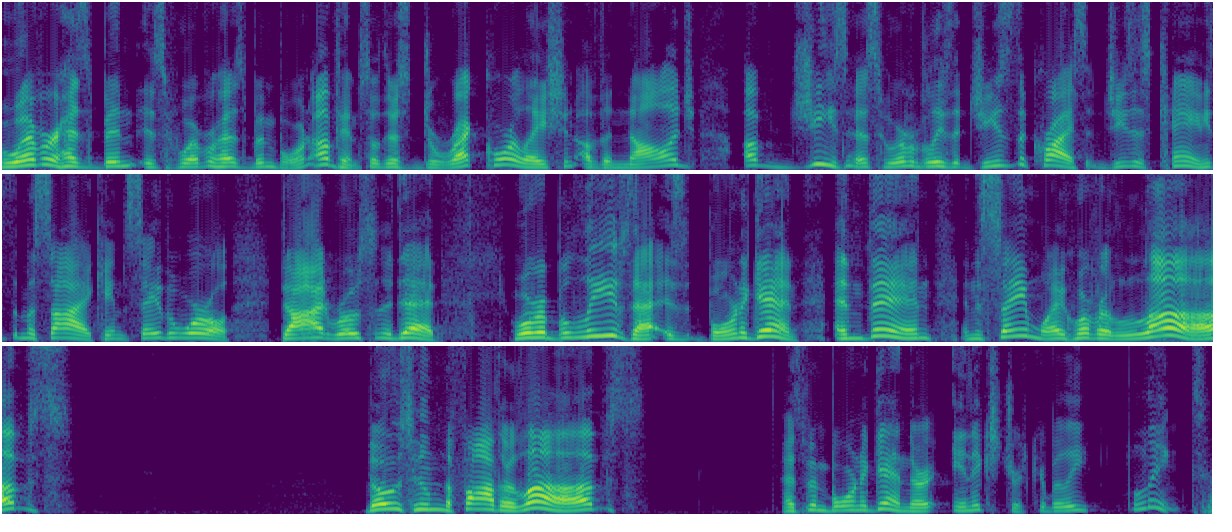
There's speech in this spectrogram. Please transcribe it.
whoever has been is whoever has been born of him so there's direct correlation of the knowledge of jesus whoever believes that jesus the christ that jesus came he's the messiah came to save the world died rose from the dead Whoever believes that is born again. And then, in the same way, whoever loves those whom the Father loves has been born again. They're inextricably linked.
